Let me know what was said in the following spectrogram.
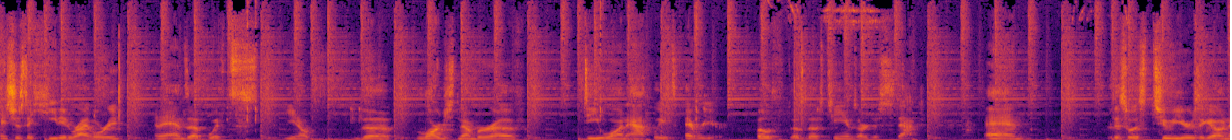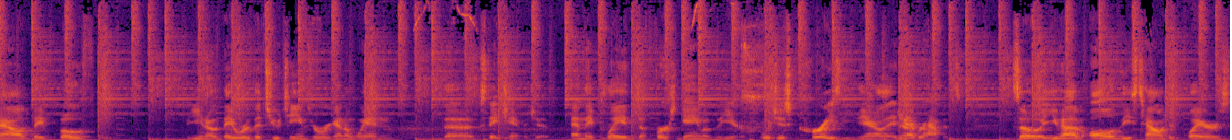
It's just a heated rivalry and it ends up with you know the largest number of d1 athletes every year. Both of those teams are just stacked. And this was two years ago now. They both you know they were the two teams who were going to win the state championship. And they played the first game of the year which is crazy. You know it never happens. So you have all of these talented players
